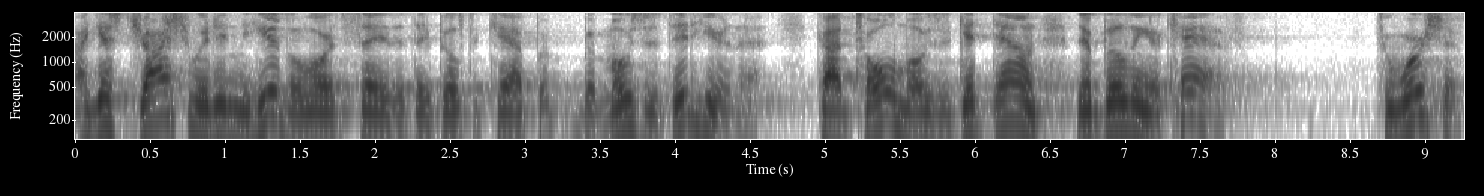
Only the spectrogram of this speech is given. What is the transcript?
I guess Joshua didn't hear the Lord say that they built a calf, but, but Moses did hear that. God told Moses, Get down, they're building a calf to worship.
